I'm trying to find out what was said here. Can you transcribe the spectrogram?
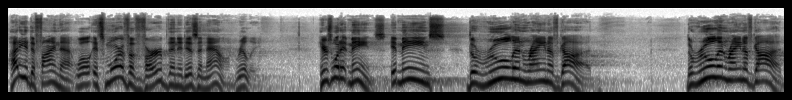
How do you define that? Well, it's more of a verb than it is a noun, really. Here's what it means it means the rule and reign of God the rule and reign of God.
